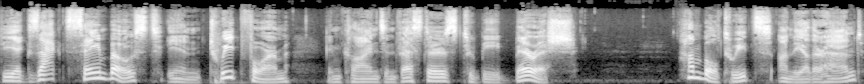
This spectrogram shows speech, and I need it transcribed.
the exact same boast in tweet form inclines investors to be bearish. Humble tweets, on the other hand,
